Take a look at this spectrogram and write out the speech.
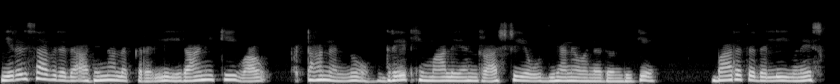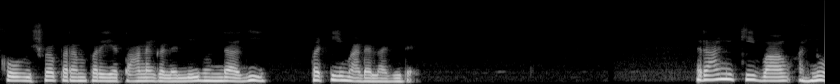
ಎರಡು ಸಾವಿರದ ಹದಿನಾಲ್ಕರಲ್ಲಿ ರಾಣಿ ಕಿ ವಾವ್ ಪಠಾನನ್ನು ಗ್ರೇಟ್ ಹಿಮಾಲಯನ್ ರಾಷ್ಟ್ರೀಯ ಉದ್ಯಾನವನದೊಂದಿಗೆ ಭಾರತದಲ್ಲಿ ಯುನೆಸ್ಕೋ ವಿಶ್ವ ಪರಂಪರೆಯ ತಾಣಗಳಲ್ಲಿ ಒಂದಾಗಿ ಪಟ್ಟಿ ಮಾಡಲಾಗಿದೆ. ರಾಣಿ ಕಿ ವಾವ್ ಅನ್ನು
